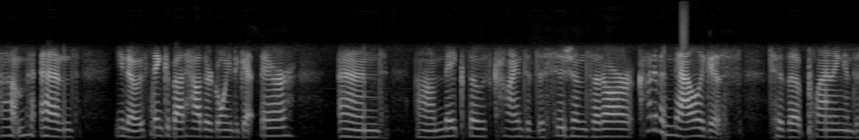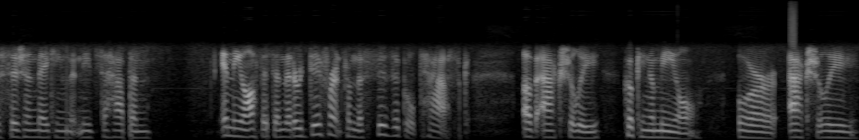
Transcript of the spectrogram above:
um, and you know, think about how they're going to get there and um, make those kinds of decisions that are kind of analogous to the planning and decision making that needs to happen in the office and that are different from the physical task of actually cooking a meal or actually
